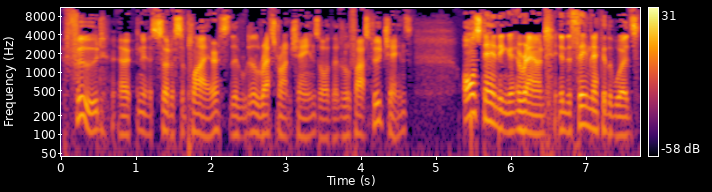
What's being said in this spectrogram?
food uh, sort of suppliers, the little restaurant chains or the little fast food chains, all standing around in the same neck of the woods.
